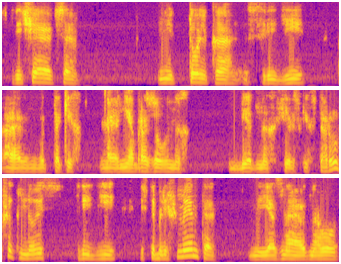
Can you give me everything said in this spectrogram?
встречаются не только среди а, вот таких а, необразованных бедных сельских старушек, но и среди истеблишмента, я знаю одного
